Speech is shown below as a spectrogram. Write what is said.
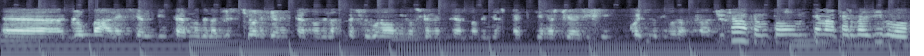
eh, globale, sia all'interno della gestione, sia all'interno dell'aspetto economico, sia all'interno degli aspetti energetici, Diciamo che è un po' un tema pervasivo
